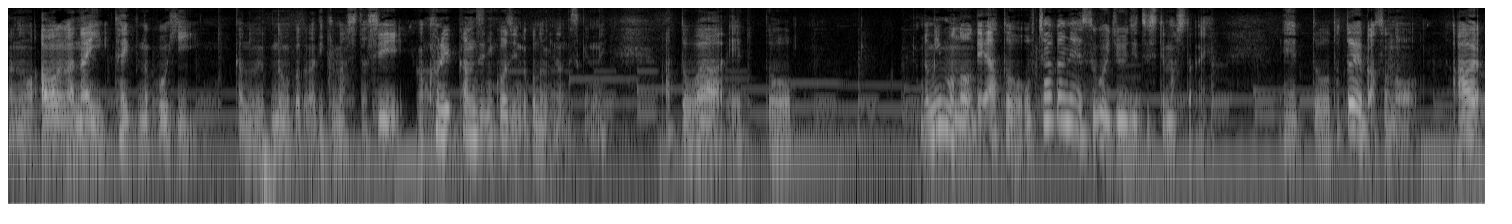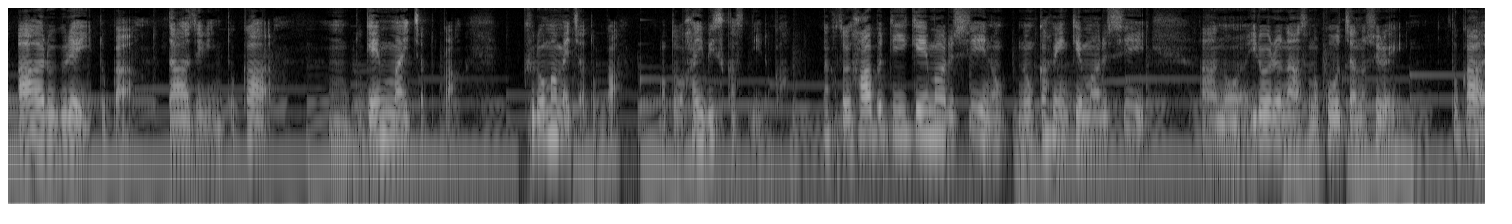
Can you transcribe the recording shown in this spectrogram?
あの泡がないタイプのコーヒーが飲むことができましたし、まあ、これ完全に個人の好みなんですけどねあとはえっと飲み物であとお茶がねすごい充実してましたねえっと例えばそのアールグレイとかダージリンとか、うんと、玄米茶とか黒豆茶とかあとはハイビスカスティーとかなんかそういうハーブティー系もあるしノンカフェイン系もあるしあのいろいろなその紅茶の種類とか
